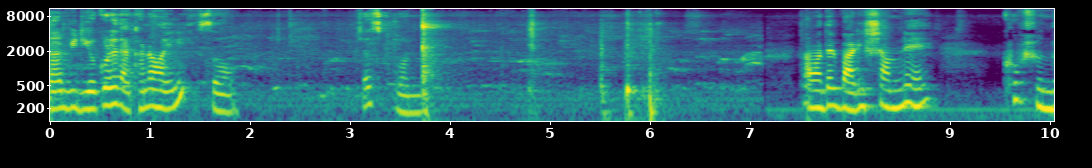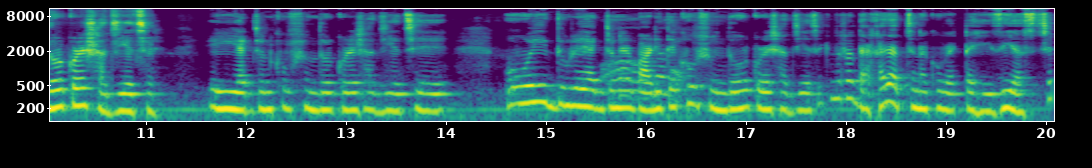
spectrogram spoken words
তার ভিডিও করে দেখানো হয়নি সো জাস্ট বন্ধ। আমাদের বাড়ির সামনে খুব সুন্দর করে সাজিয়েছে। এই একজন খুব সুন্দর করে সাজিয়েছে। ওই দূরে একজনের বাড়িতে খুব সুন্দর করে সাজিয়েছে, কিন্তু ওটা দেখা যাচ্ছে না, খুব একটা হেজি আসছে।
